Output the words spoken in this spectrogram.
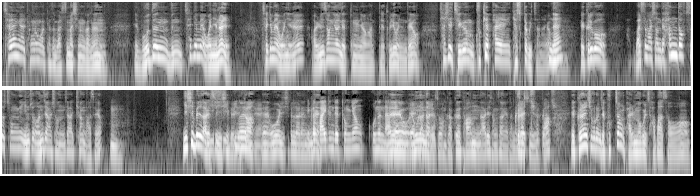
최영일 평론가께서 말씀하시는 거는 모든 문, 책임의 원인을 책임의 원인을 어, 윤석열 대통령한테 돌리고 있는데요. 사실 지금 국회 파행이 계속되고 있잖아요. 네. 네 그리고 말씀하셨는데 한덕수 총리 인준 언제 하셨는지 기억나세요? 음. 20일 날 했어요, 20일. 20일. 그러니까 네. 네, 5월 20일 날 했는데. 그러니까 바이든 대통령 오는 날. 네, 네, 오는 맞아요. 날이죠. 그러니까 그 다음 날이 정상회담이 그렇죠, 있었으니까. 그렇죠. 네, 그런 식으로 이제 국정 발목을 잡아서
